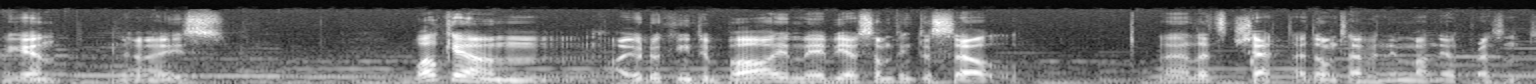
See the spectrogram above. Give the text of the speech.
Again, nice. Welcome! Are you looking to buy? Maybe you have something to sell. Uh, let's chat. I don't have any money at present.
